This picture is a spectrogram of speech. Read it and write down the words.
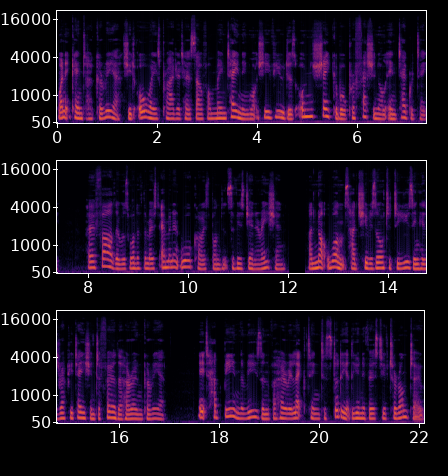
when it came to her career, she'd always prided herself on maintaining what she viewed as unshakable professional integrity. Her father was one of the most eminent war correspondents of his generation, and not once had she resorted to using his reputation to further her own career. It had been the reason for her electing to study at the University of Toronto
